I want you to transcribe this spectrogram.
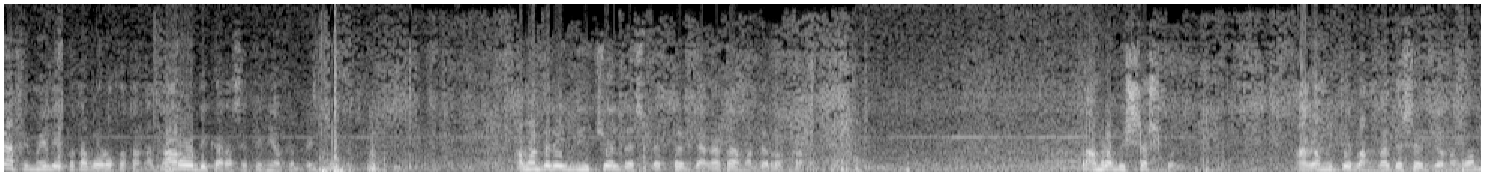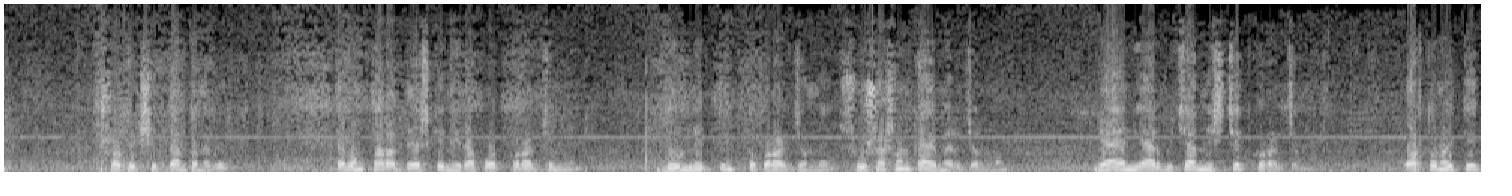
না ফিমেল এ কথা বড় কথা না, তারও অধিকার আছে, তিনিও ক্যাম্পেইন করবেন আমাদের এই মিউচুয়াল রেসপেক্টের জায়গাটা আমাদের রক্ষা করতে। তো আমরা বিশ্বাস করি। আগামীতে বাংলাদেশের জনগণ সঠিক সিদ্ধান্ত নেবে এবং তারা দেশকে নিরাপদ করার জন্য, দুর্নীতিমুক্ত করার জন্য, সুশাসন কায়েমের জন্য, ন্যায় ন্যায়ের বিচার নিশ্চিত করার জন্য, অর্থনৈতিক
